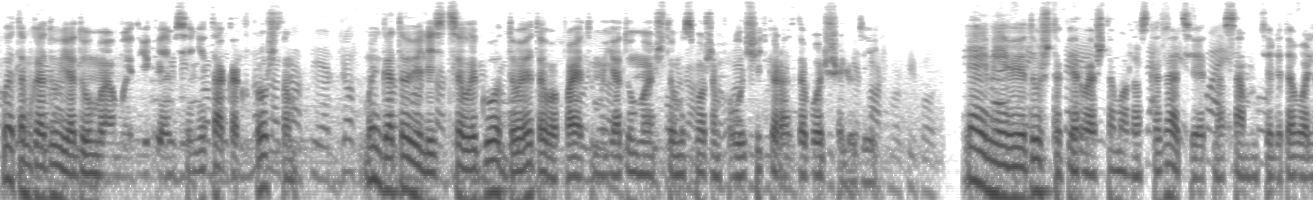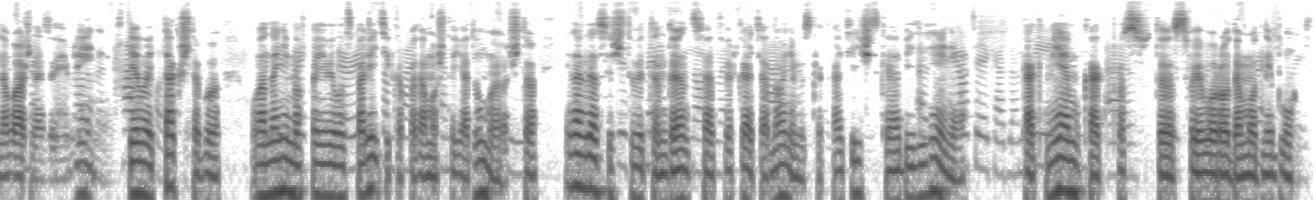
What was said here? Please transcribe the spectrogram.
В этом году, я думаю, мы двигаемся не так, как в прошлом. Мы готовились целый год до этого, поэтому я думаю, что мы сможем получить гораздо больше людей. Я имею в виду, что первое, что можно сказать, и это на самом деле довольно важное заявление, сделать так, чтобы у анонимов появилась политика, потому что я думаю, что иногда существует тенденция отвергать анонимус как хаотическое объединение, как мем, как просто своего рода модный бунт.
